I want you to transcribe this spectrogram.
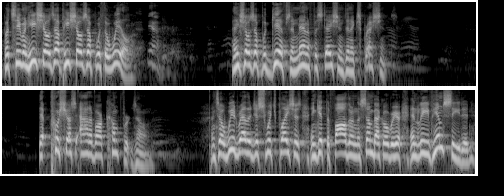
But see, when he shows up, he shows up with a will. And he shows up with gifts and manifestations and expressions that push us out of our comfort zone. And so we'd rather just switch places and get the Father and the Son back over here and leave him seated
